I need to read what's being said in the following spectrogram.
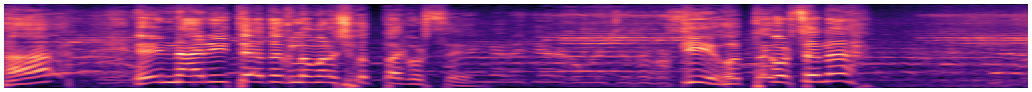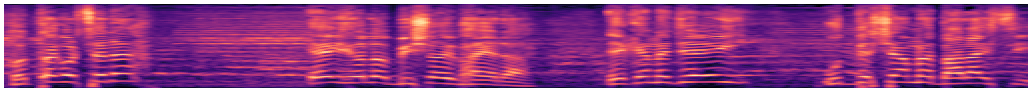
হ্যাঁ? এই নারীতে এতগুলো মানুষ হত্যা করছে। কি, হত্যা করছে না? হত্যা করছে না? এই হলো বিষয় ভাইয়েরা। এখানে যেই উদ্দেশ্যে আমরা দাঁড়াইছি,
